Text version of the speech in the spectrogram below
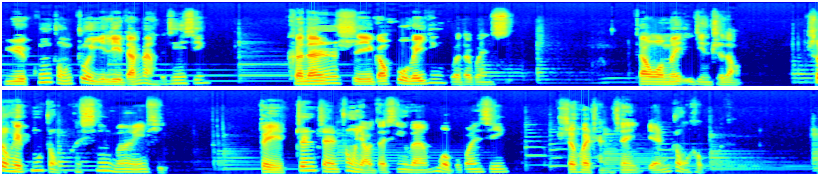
与公众注意力的漫不经心，可能是一个互为因果的关系。但我们已经知道，社会公众和新闻媒体。对真正重要的新闻漠不关心，是会产生严重后果的。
